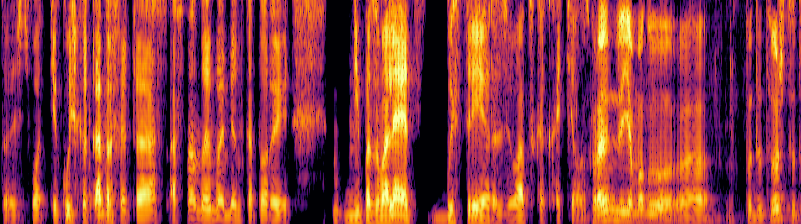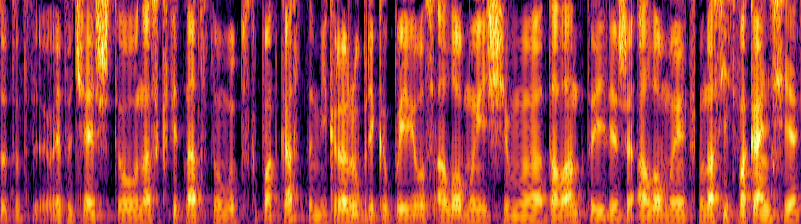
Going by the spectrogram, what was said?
То есть вот текучка кадров – это основной момент, который не позволяет быстрее развиваться, как хотелось. Правильно ли я могу э, подытожить вот эту, эту часть, что у нас к 15 выпуску подкаста микрорубрика появилась «Алло, мы ищем э, таланты» или же «Алло, мы... у нас есть вакансия»,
